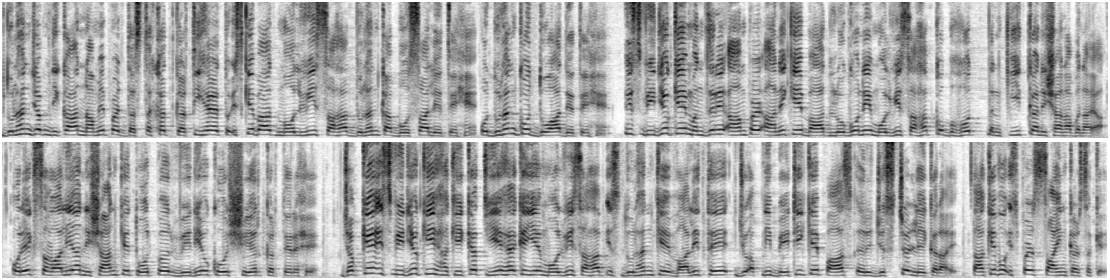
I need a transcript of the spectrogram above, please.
दुल्हन जब निकाह नामे पर दस्तखत करती है तो इसके बाद मौलवी साहब दुल्हन का बोसा लेते हैं और दुल्हन को दुआ देते हैं। इस वीडियो के मंजर आम पर आने के बाद लोगों ने मौलवी साहब को बहुत तनकीद का निशाना बनाया और एक सवालिया निशान के तौर पर वीडियो को शेयर करते रहे। जबकि इस वीडियो की हकीकत यह है कि ये मौलवी साहब इस दुल्हन के वालिद थे जो अपनी बेटी के पास रजिस्टर लेकर आए, ताकि वो इस पर साइन कर सके।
